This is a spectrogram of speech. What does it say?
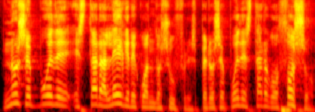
No se puede estar alegre cuando sufres, pero se puede estar gozoso,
